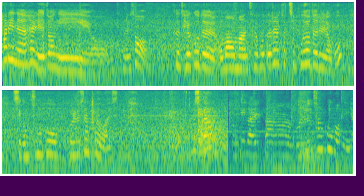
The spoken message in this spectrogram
할인을 할 예정이에요. 그래서 그 재고들 어마어마한 재고들을 같이 보여드리려고 지금 군포 물류센터에 와 있습니다. 가보실까요? 여기가 일단 물류 창고거든요.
